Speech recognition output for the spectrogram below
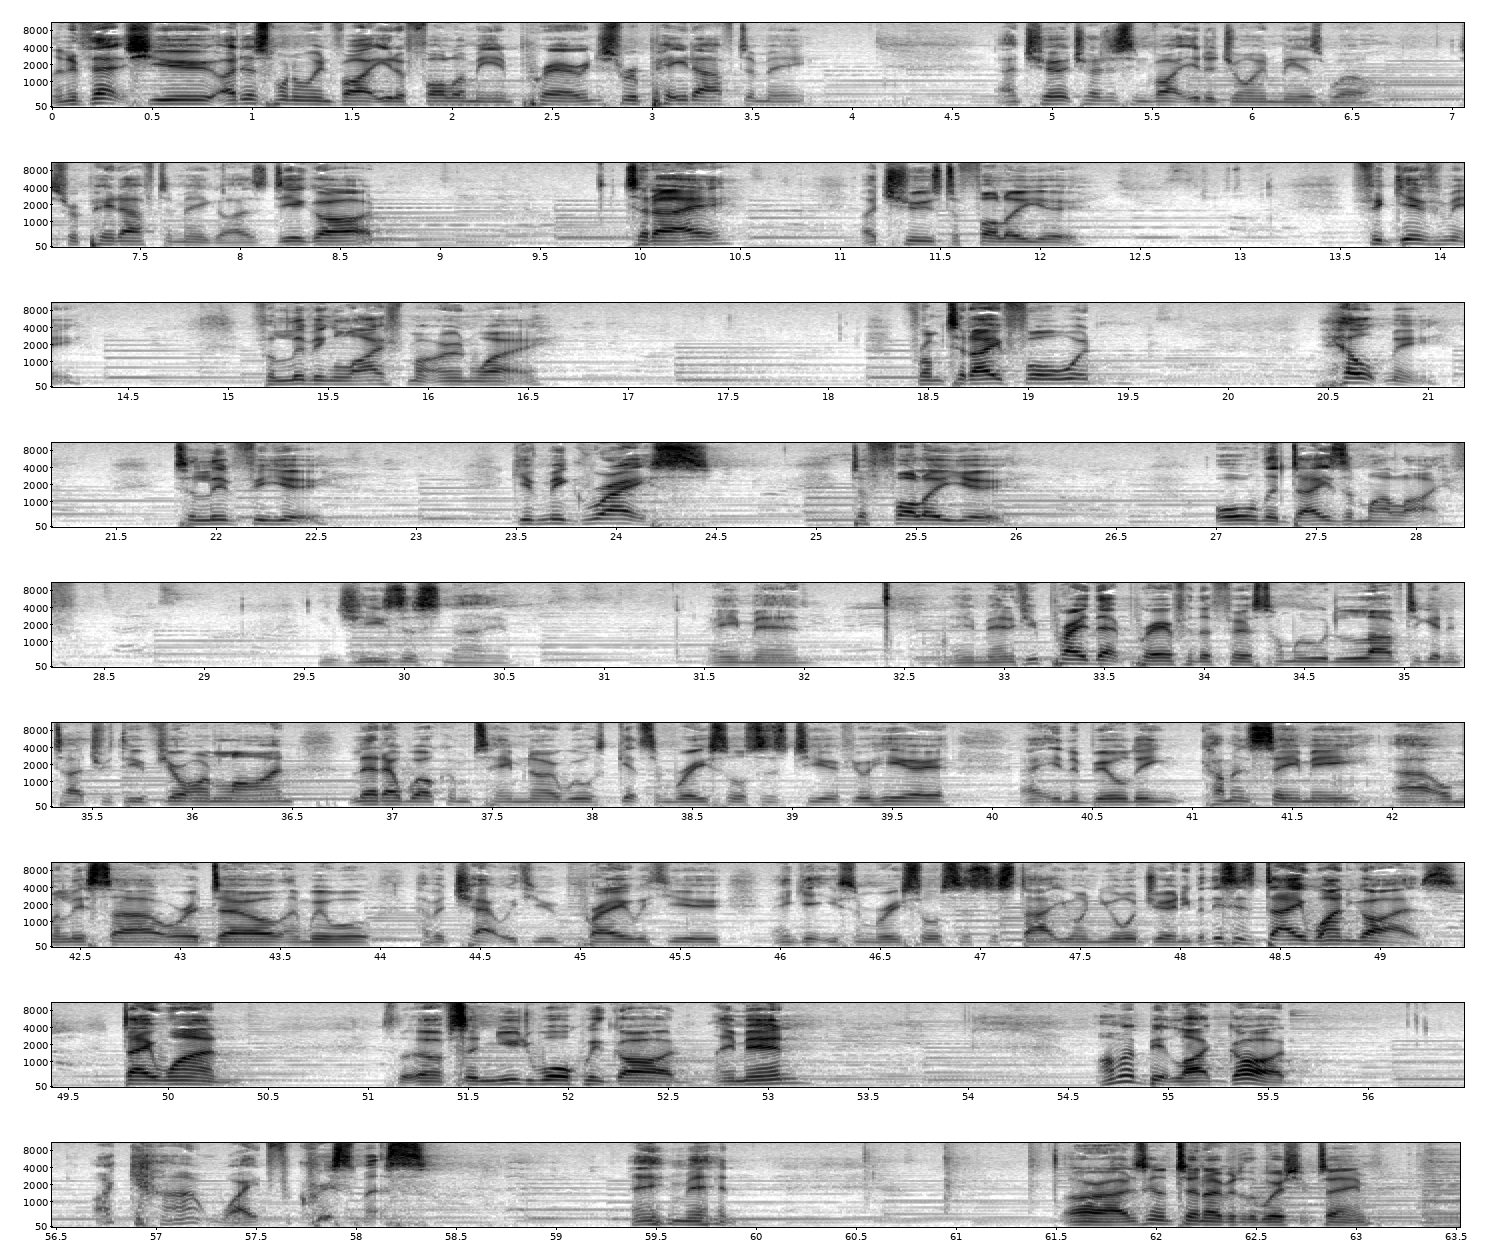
And if that's you, I just want to invite you to follow me in prayer and just repeat after me. And, church, I just invite you to join me as well. Just repeat after me, guys. Dear God, today I choose to follow you. Forgive me for living life my own way. From today forward, help me to live for you. Give me grace to follow you all the days of my life. In Jesus' name, Amen. Amen. If you prayed that prayer for the first time, we would love to get in touch with you. If you're online, let our welcome team know. We'll get some resources to you. If you're here uh, in the building, come and see me uh, or Melissa or Adele, and we will have a chat with you, pray with you, and get you some resources to start you on your journey. But this is day one, guys. Day one. So it's a new walk with God. Amen. I'm a bit like God. I can't wait for Christmas. Amen. All right, I'm just going to turn over to the worship team.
